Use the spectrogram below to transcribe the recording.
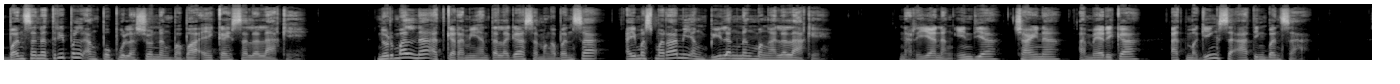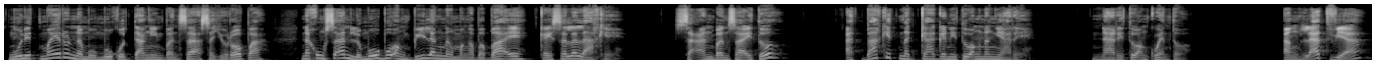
Bansa na triple ang populasyon ng babae kaysa lalaki. Normal na at karamihan talaga sa mga bansa ay mas marami ang bilang ng mga lalaki. Nariyan ang India, China, Amerika at maging sa ating bansa. Ngunit mayroon namumukod tanging bansa sa Europa na kung saan lumubo ang bilang ng mga babae kaysa lalaki. Saan bansa ito? At bakit nagkaganito ang nangyari? Narito ang kwento. Ang Latvia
